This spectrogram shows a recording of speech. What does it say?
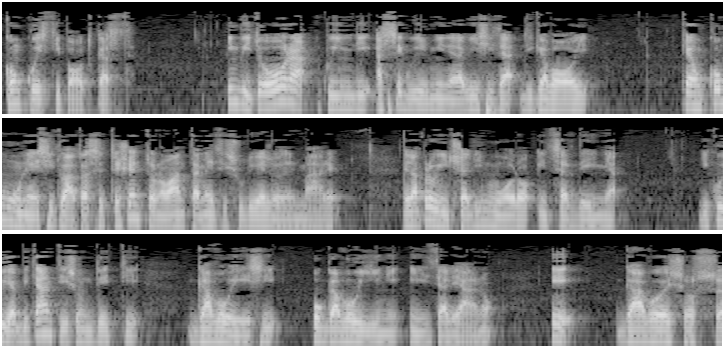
con questi podcast. Invito ora quindi a seguirmi nella visita di Gavoi, che è un comune situato a 790 metri sul livello del mare, nella provincia di Nuoro in Sardegna, i cui abitanti sono detti gavoesi o gavoini in italiano e gavoesos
